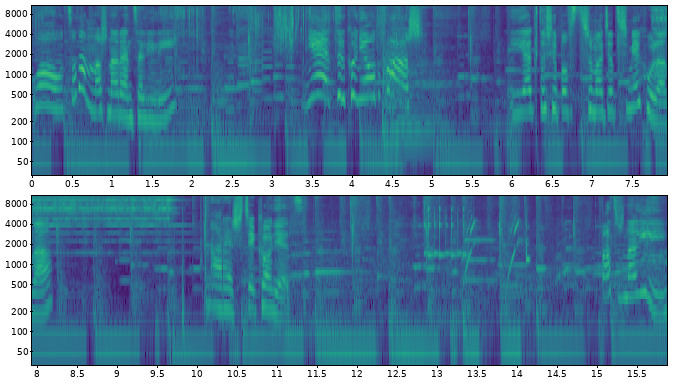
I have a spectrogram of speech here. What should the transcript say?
Wow, co tam masz na ręce, Lili? Nie, tylko nie o twarz! I jak to się powstrzymać od śmiechu, Lana? Nareszcie koniec. Patrz na Lili.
